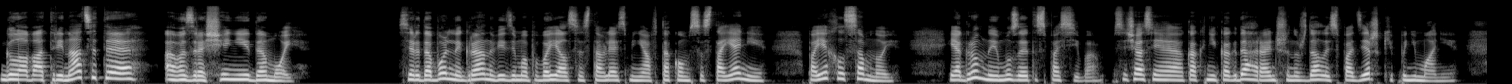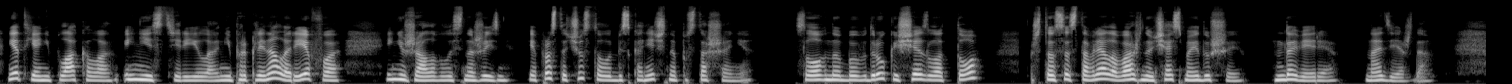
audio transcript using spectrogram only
Глава 13. О возвращении домой. Сердобольный Гран, видимо, побоялся оставлять меня в таком состоянии, поехал со мной. И огромное ему за это спасибо. Сейчас я как никогда раньше нуждалась в поддержке и понимании. Нет, я не плакала и не истерила, не проклинала Рефа и не жаловалась на жизнь. Я просто чувствовала бесконечное опустошение. Словно бы вдруг исчезло то, что составляло важную часть моей души. Доверие, надежда.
